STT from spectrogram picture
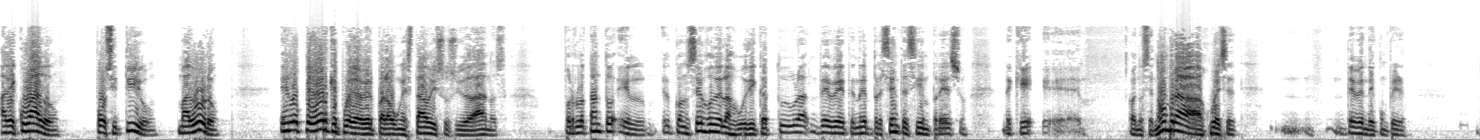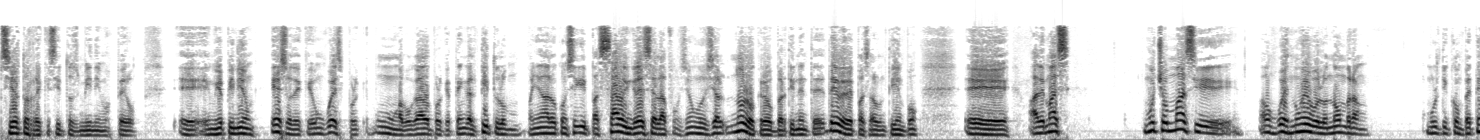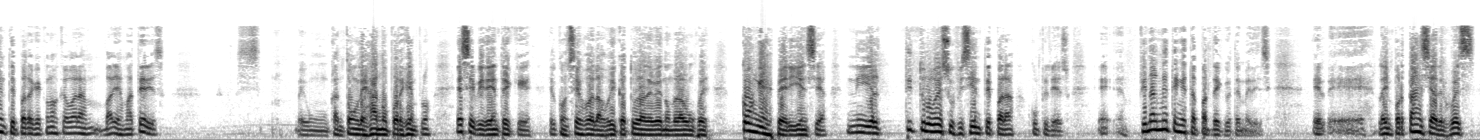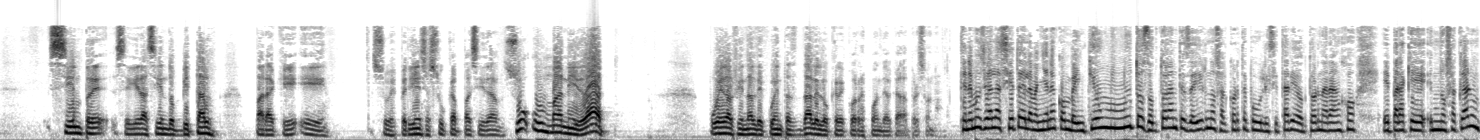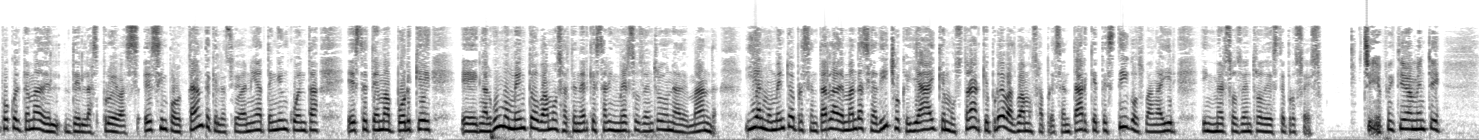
adecuado, positivo, maduro, es lo peor que puede haber para un Estado y sus ciudadanos. Por lo tanto, el, el, Consejo de la Judicatura debe tener presente siempre eso, de que eh, cuando se nombra a jueces mm, deben de cumplir ciertos requisitos mínimos, pero eh, en mi opinión, eso de que un juez, un abogado, porque tenga el título, mañana lo consigue y pasado ingrese a la función judicial, no lo creo pertinente, debe de pasar un tiempo. Eh, además, mucho más si a un juez nuevo lo nombran multicompetente para que conozca varias, varias materias. en un cantón lejano, por ejemplo, es evidente que el Consejo de la Judicatura debe nombrar un juez con experiencia, ni el título es suficiente para cumplir eso. Eh, eh, finalmente, en esta parte que usted me dice, eh, la importancia del juez siempre seguirá siendo vital para que su experiencia, su capacidad, su humanidad pueda al final de cuentas darle lo que le corresponde a cada persona. Tenemos ya las 7 de la mañana con 21 minutos, doctor, antes de irnos al corte publicitario, doctor Naranjo, eh, para que nos aclare un poco el tema de, las pruebas. Es importante que la ciudadanía tenga en cuenta este tema porque eh, en algún momento vamos a tener que estar inmersos dentro de una demanda y al momento de presentar la demanda se ha dicho que ya hay que mostrar qué pruebas vamos a presentar, qué testigos van a ir inmersos dentro de este proceso. Sí, efectivamente.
